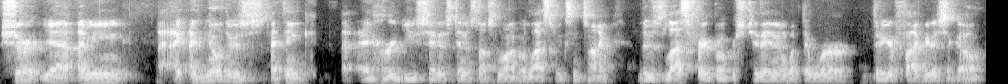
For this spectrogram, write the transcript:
sure yeah i mean I, I know there's i think i heard you say this dennis not too long ago last week sometime there's less freight brokers today than what there were three or five years ago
